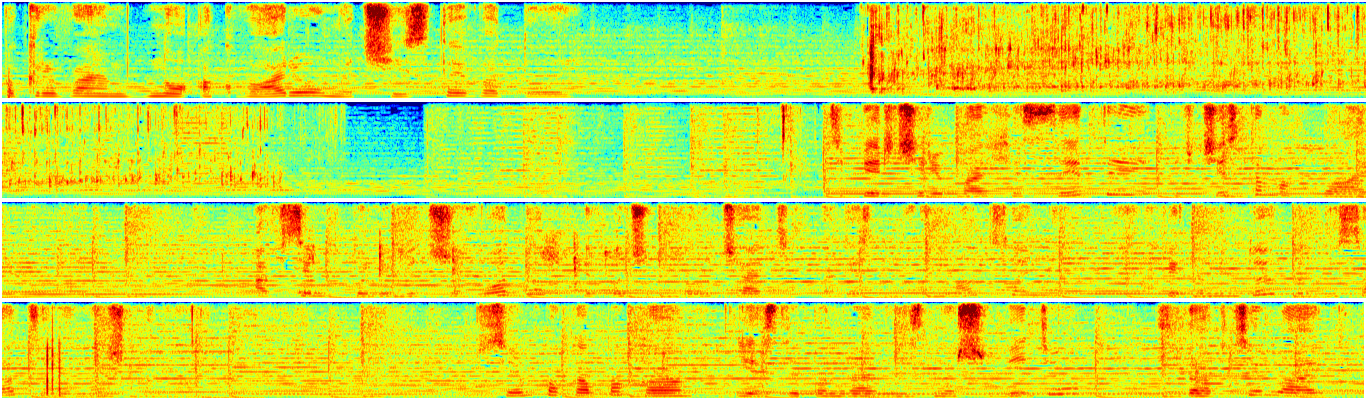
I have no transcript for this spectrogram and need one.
Покрываем дно аквариума чистой водой. Теперь черепахи сытые и в чистом аквариуме. А всем, кто любит животных и хочет получать полезную информацию о них, рекомендую подписаться на наш канал. Всем пока-пока! Если понравилось наше видео, ставьте лайк.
